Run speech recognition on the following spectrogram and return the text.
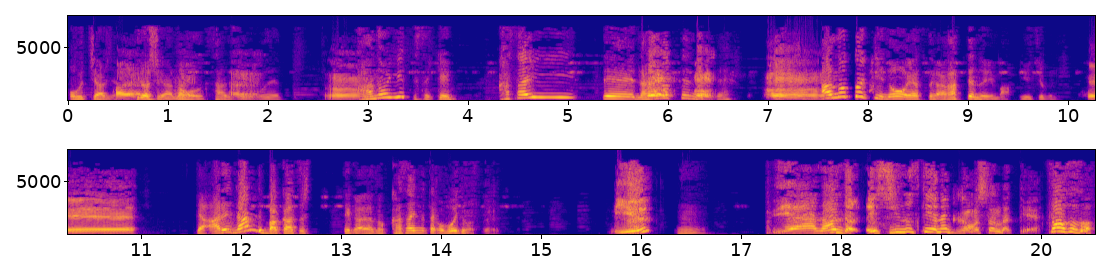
お家あるじゃん。はいヒロシがローンはい35年。うん。あの家ってさ、一回火災で亡くなってんだよね。うん。あの時のやつが上がってんの、今、YouTube に。へえ。で、あれなんで爆発してか、あの、火災になったか覚えてます？理由？うん。いやー、なんだえ、しんのすけがなんかかましたんだっけ？そうそうそう。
